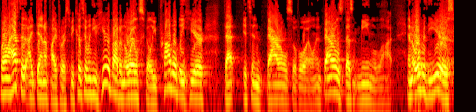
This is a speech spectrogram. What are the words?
Well, I have to identify first, because when you hear about an oil spill, you probably hear that it's in barrels of oil, and barrels doesn't mean a lot. And over the years,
